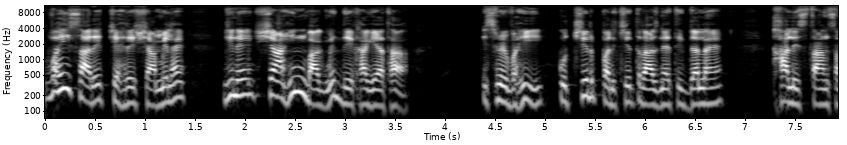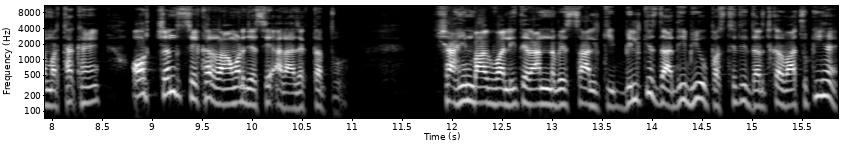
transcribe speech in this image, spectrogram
वही सारे चेहरे शामिल हैं जिन्हें शाहीन बाग में देखा गया था। इसमें वही कुछ चिर परिचित राजनीतिक दल हैं, खालिस्तान समर्थक हैं और चंद्रशेखर रावण जैसे अराजक तत्व। शाहीन बाग वाली तिरानबे साल की बिल्किस दादी भी उपस्थिति दर्ज करवा चुकी हैं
